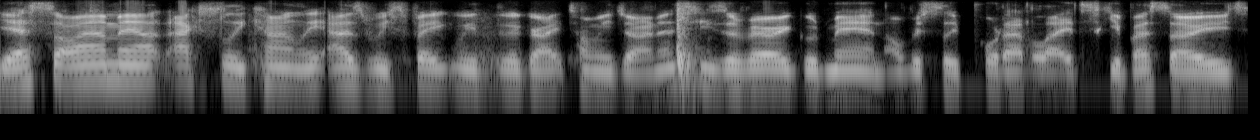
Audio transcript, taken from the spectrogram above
Yes, I am out actually currently as we speak with the great Tommy Jonas. He's a very good man, obviously Port Adelaide skipper, so he's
